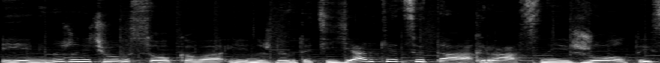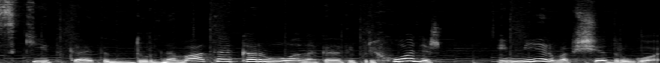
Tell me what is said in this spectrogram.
и ей не нужно ничего высокого, ей нужны вот эти яркие цвета, красный, желтый, скидка, это дурноватая корона, когда ты приходишь, и мир вообще другой.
